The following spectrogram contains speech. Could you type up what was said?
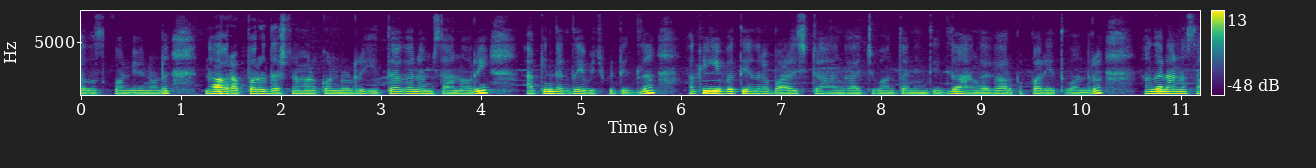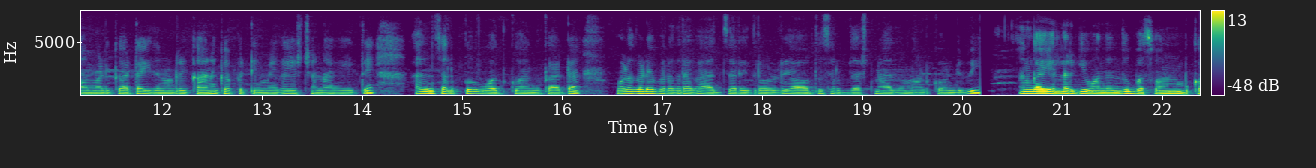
ತೆಗೆಸ್ಕೊಂಡಿವಿ ನೋಡ್ರಿ ನಾವು ಅವ್ರ ಅಪ್ಪರು ದರ್ಶನ ಮಾಡ್ಕೊಂಡು ನೋಡ್ರಿ. ಇತ್ತಾಗ ನಮ್ಮ ಸಾನೋರಿ ಆಕಿನ ಎಬಿಚ್ ಬಿಟ್ಟಿದ್ಲು ಆಕಿಗೆ ಇವತ್ತಿ ಅಂದ್ರೆ ಭಾಳ ಇಷ್ಟ, ಹಂಗೆ ಹಚ್ಕೊಂತ ನಿಂತಿದ್ಲು. ಹಂಗಾಗಿ ಅವ್ರ ಪಪ್ಪಾರು ಎತ್ಕೊಂಡ್ರು ಹಂಗೆ ನಾನು ಸಾಮಾಡಿ ಕಟ ಇದು ನೋಡ್ರಿ, ಕಾನಕ ಪೆಟ್ಟಿ ಮ್ಯಾಗ ಎಷ್ಟು ಚೆನ್ನಾಗೈತೆ. ಅದನ್ನ ಸ್ವಲ್ಪ ಒದ್ಕೊಂಡು ಕಾಟ ಒಳಗಡೆ ಬರೋದ್ರಾಗ ಅಜ್ಜರ್ ಇದ್ರು ನೋಡ್ರಿ ಅವ್ರದ್ದು ಸ್ವಲ್ಪ ದರ್ಶನ ಅದು ಮಾಡ್ಕೊಂಡ್ವಿ ಹಂಗೆ ಎಲ್ಲರಿಗೆ ಒಂದೊಂದು ಬಸವನ ಬುಕ್ಕ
